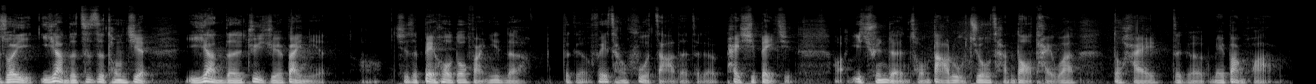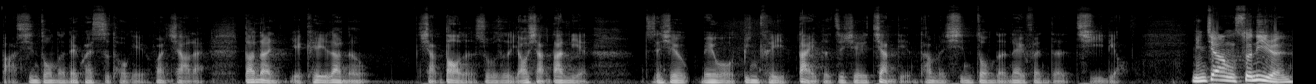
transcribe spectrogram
所以，一样的《资治通鉴》，一样的拒绝拜年啊，其实背后都反映了这个非常复杂的这个派系背景啊。一群人从大陆纠缠到台湾，都还这个没办法把心中的那块石头给放下来。当然，也可以让人想到的，是不是遥想当年这些没有兵可以带的这些将领，他们心中的那份的寂寥。名将孙立人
